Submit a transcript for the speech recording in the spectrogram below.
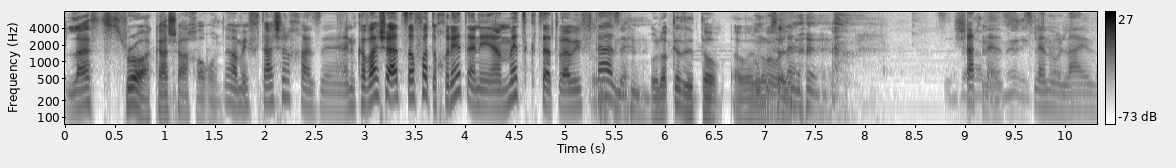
Last Straw, הקש האחרון. לא, המבטא שלך זה... אני מקווה שעד סוף התוכנית אני אאמץ קצת מהמבטא הזה. הוא לא כזה טוב, אבל הוא לא משנה. מעולה. שטנז, אצלנו לייב.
